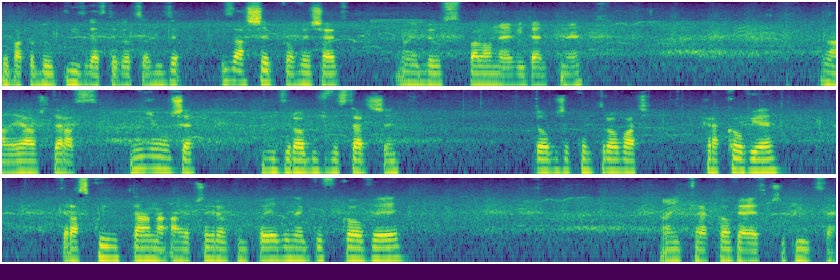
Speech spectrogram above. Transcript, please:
Chyba to był Plizga z tego co widzę. Za szybko wyszedł. No i był spalony ewidentny. No ale ja już teraz nie muszę nic robić. Wystarczy dobrze kontrolować Krakowie. Teraz Quintana, ale przegrał ten pojedynek główkowy. No i Krakowia jest przy piłce.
